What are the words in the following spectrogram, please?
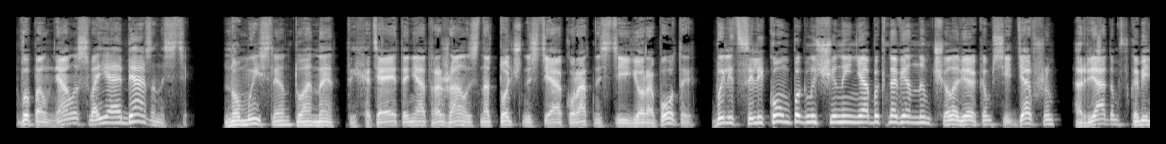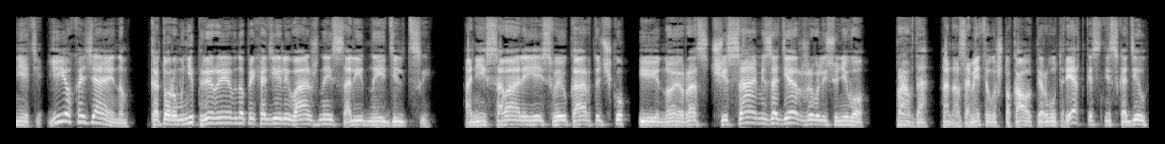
выполняла свои обязанности. Но мысли Антуанетты, хотя это не отражалось на точности и аккуратности ее работы, были целиком поглощены необыкновенным человеком, сидевшим рядом в кабинете, ее хозяином, которому непрерывно приходили важные солидные дельцы. Они совали ей свою карточку и иной раз часами задерживались у него. Правда, она заметила, что Каупервуд редко снисходил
